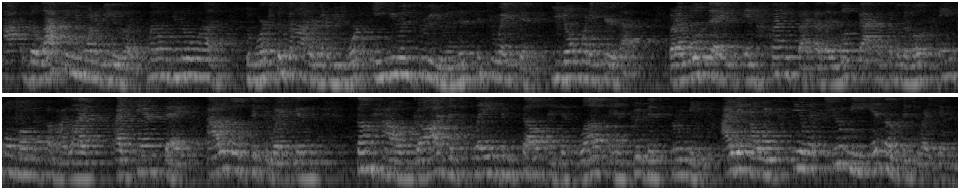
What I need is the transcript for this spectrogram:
I, the last thing you want to be like, well, you know what? The works of God are going to be worked in you and through you in this situation. You don't want to hear that. But I will say, in hindsight, as I look back on some of the most painful moments of my life, I can say, out of those situations, somehow God displayed himself and his love and his goodness through me. I didn't always feel it to me in those situations,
